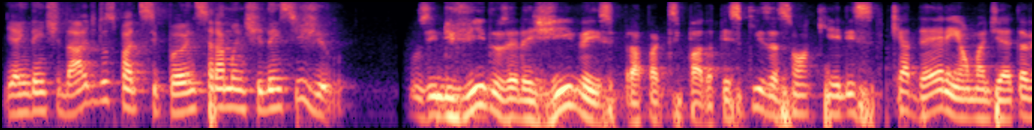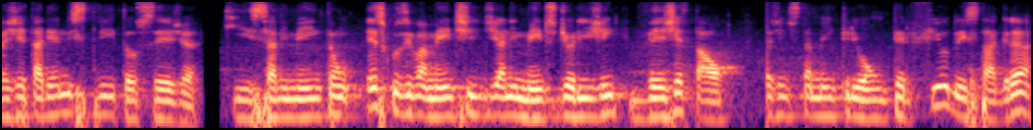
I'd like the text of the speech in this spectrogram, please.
e a identidade dos participantes será mantida em sigilo. Os indivíduos elegíveis para participar da pesquisa são aqueles que aderem a uma dieta vegetariana estrita, ou seja, que se alimentam exclusivamente de alimentos de origem vegetal. A gente também criou um perfil do Instagram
